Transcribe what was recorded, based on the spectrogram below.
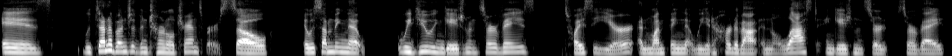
is we've done a bunch of internal transfers. So it was something that we do engagement surveys twice a year. And one thing that we had heard about in the last engagement sur- survey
